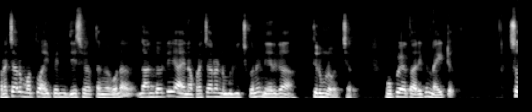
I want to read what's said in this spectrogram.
ప్రచారం మొత్తం అయిపోయింది దేశవ్యాప్తంగా కూడా. దాంతో ఆయన ప్రచారాన్ని ముగించుకొని నేరుగా తిరుమల వచ్చారు. ముప్పై తారీఖు నైట్. సో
